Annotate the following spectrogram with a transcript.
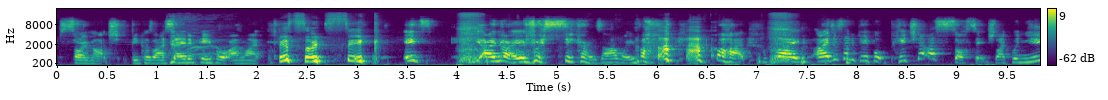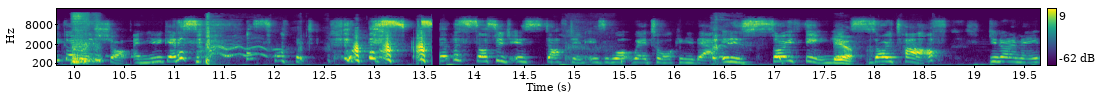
so much because I say to people, I'm like, it's so sick. It's yeah, I know we're sickos, aren't we? But, but like, I just say to people, picture a sausage. Like when you go to the shop and you get a sausage, that the sausage is stuffed in is what we're talking about. It is so thin, yet yeah. so tough. Do you know what I mean?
